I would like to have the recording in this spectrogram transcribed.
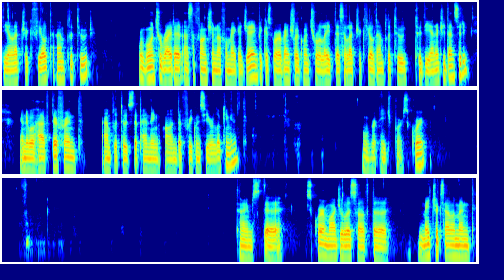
the electric field amplitude. We're going to write it as a function of omega j because we're eventually going to relate this electric field amplitude to the energy density, and it will have different amplitudes depending on the frequency you're looking at over h bar squared. times the square modulus of the matrix element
